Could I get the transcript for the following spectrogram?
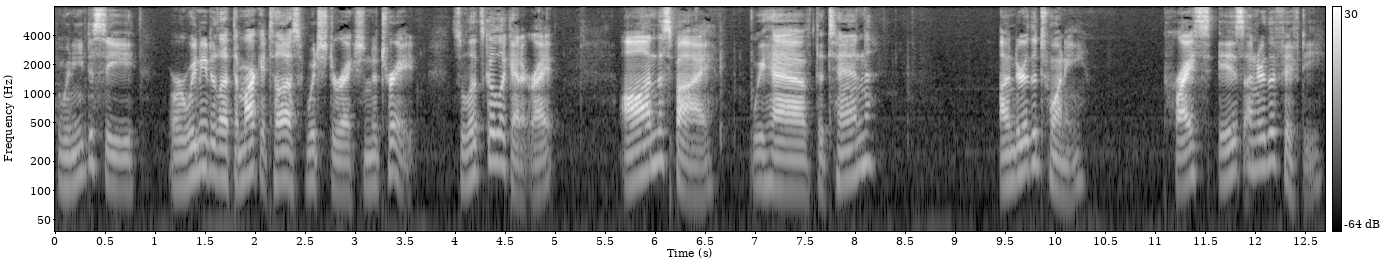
we need to see, or we need to let the market tell us which direction to trade. So let's go look at it, right? On the SPY, we have the 10 under the 20, price is under the 50,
